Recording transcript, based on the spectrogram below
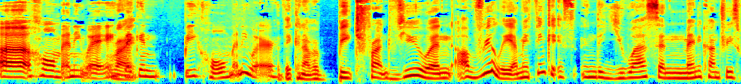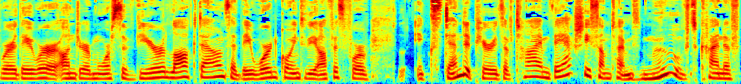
Uh, home anyway. They can be home anywhere. They can have a beachfront view. And uh, really, I mean, I think it's in the US and many countries where they were under more severe lockdowns and they weren't going to the office for extended periods of time, they actually sometimes moved kind of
